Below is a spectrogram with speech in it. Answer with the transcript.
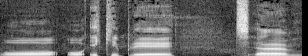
Og, og ikke bli um,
